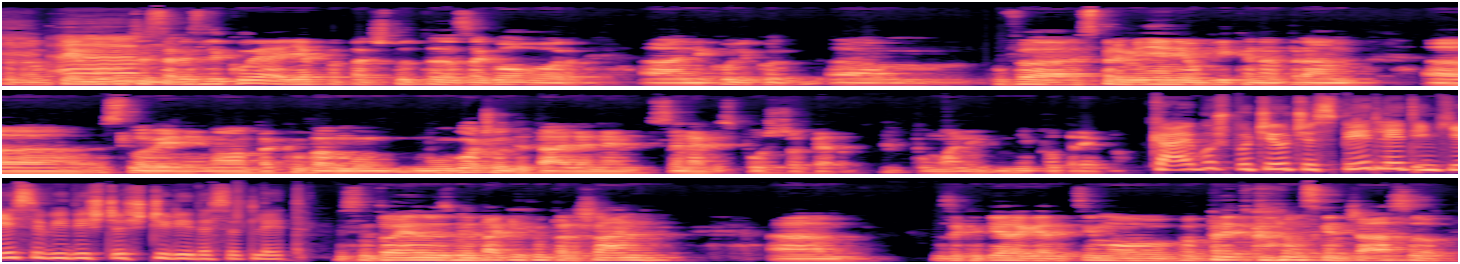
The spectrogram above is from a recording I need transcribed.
V tem, um, če se razlikuje, je pa pač tudi zagovor uh, nekoliko um, v spremenjeni obliki napram uh, Sloveniji. No, ampak v, mogoče v detalje ne, se ne bi spuščal, ker po mojem ni, ni potrebno. Kaj boš počel čez pet let in kje se vidiš čez 40 let? Mislim, to je eno izmed takih vprašanj, uh, za katerega recimo v predkoronskem času.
